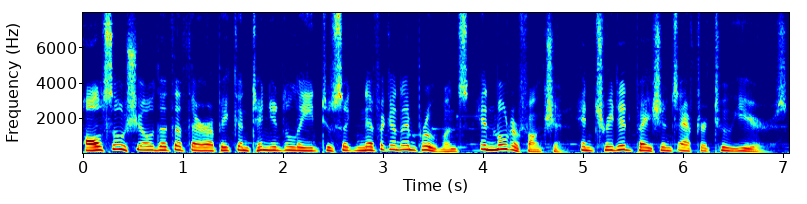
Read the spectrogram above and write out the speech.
also showed that the therapy continued to lead to significant improvements in motor function in treated patients after two years,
